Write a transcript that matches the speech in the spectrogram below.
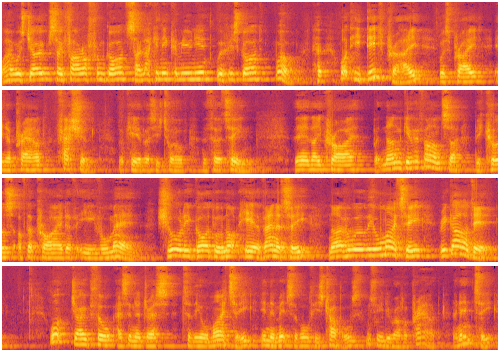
why was Job so far off from God, so lacking in communion with his God? Well, what he did pray was prayed in a proud fashion. Look here, verses 12 and 13. There they cry, but none giveth answer because of the pride of evil man. Surely God will not hear vanity, neither will the Almighty regard it. What Job thought as an address to the Almighty in the midst of all his troubles was really rather proud and empty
